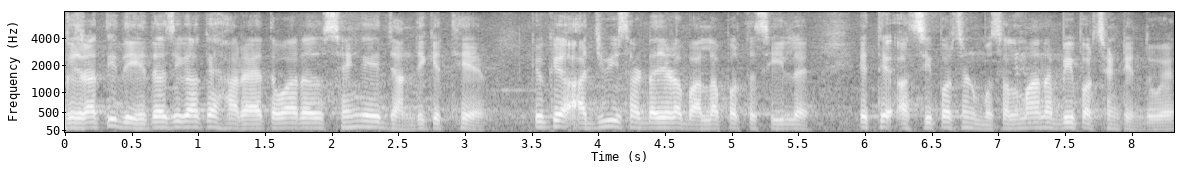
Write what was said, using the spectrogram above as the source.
ਗੁਜਰਾਤੀ ਦੇਖਦਾ ਸੀਗਾ ਕਿ ਹਰ ਐਤਵਾਰ ਸਿੰਘ ਇਹ ਜਾਂਦੇ ਕਿੱਥੇ ਹੈ? ਕਿਉਂਕਿ ਅੱਜ ਵੀ ਸਾਡਾ ਜਿਹੜਾ ਬਾਲਾਪੁਰ ਤਹਿਸੀਲ ਹੈ, ਇੱਥੇ 80% ਮੁਸਲਮਾਨ ਹੈ 20% ਹਿੰਦੂ ਹੈ।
